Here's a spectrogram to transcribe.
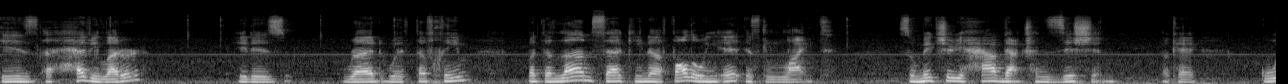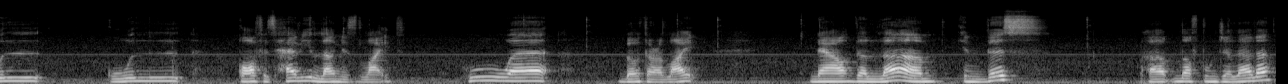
is a heavy letter. It is read with tafkhim, but the lam sakina following it is light. So make sure you have that transition. Okay. Qul, qul. Qaf is heavy, lam is light. Huwa, both are light. Now the lam in this uh, jalala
